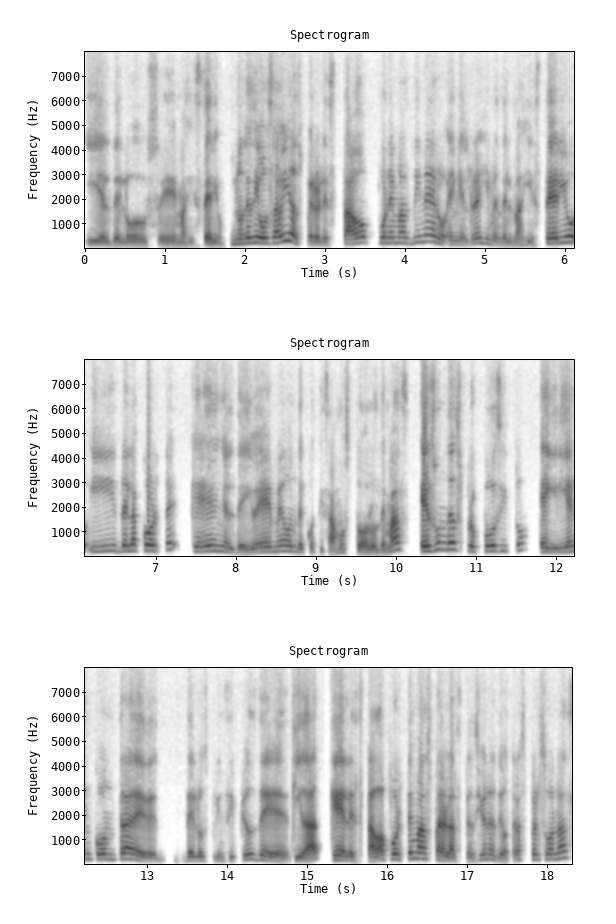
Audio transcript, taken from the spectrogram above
y el de los eh, magisterio. No sé si vos sabías, pero el Estado pone más dinero en el régimen del magisterio y de la Corte que en el de IBM donde cotizamos todos los demás. Es un despropósito e iría en contra de los principios de equidad que el Estado aporte más para las pensiones de otras personas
